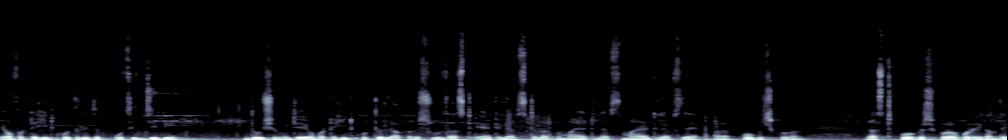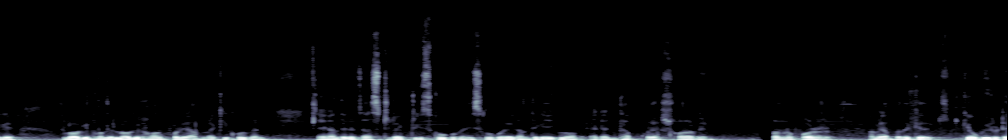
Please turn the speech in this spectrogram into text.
এই অফারটা হিট করতে হলে যে পঁচিশ জিবি দুইশো মিনিটে এই অফারটা হিট করতে হলে আপনাদের শুধু জাস্ট এয়ারটেল অ্যাপসটা লাগবে my Airtel apps my Airtel অ্যাপসে আপনারা প্রবেশ করবেন। জাস্ট প্রবেশ করার পরে এখান থেকে লগ ইন হবে। লগ ইন হওয়ার পরে আপনারা কী করবেন? এখান থেকে জাস্ট একটু স্ক্রল করবেন। স্ক্রল করে এখান থেকে এগুলো এক এক ধাপ করে সরাবেন। সরানোর পর আমি আপনাদেরকে কেউ ভিডিওটা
